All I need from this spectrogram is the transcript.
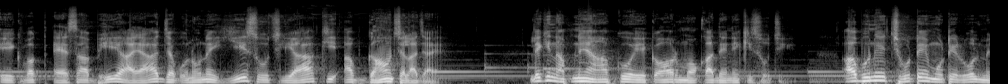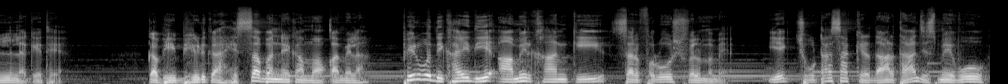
एक वक्त ऐसा भी आया जब उन्होंने ये सोच लिया कि अब गाँव चला जाए। लेकिन अपने आप को एक और मौका देने की सोची। अब उन्हें छोटे मोटे रोल मिलने लगे थे। कभी भीड़ का हिस्सा बनने का मौका मिला। फिर वो दिखाई दिए आमिर खान की सरफरोश फ़िल्म में। ये एक छोटा सा किरदार था जिसमें वो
